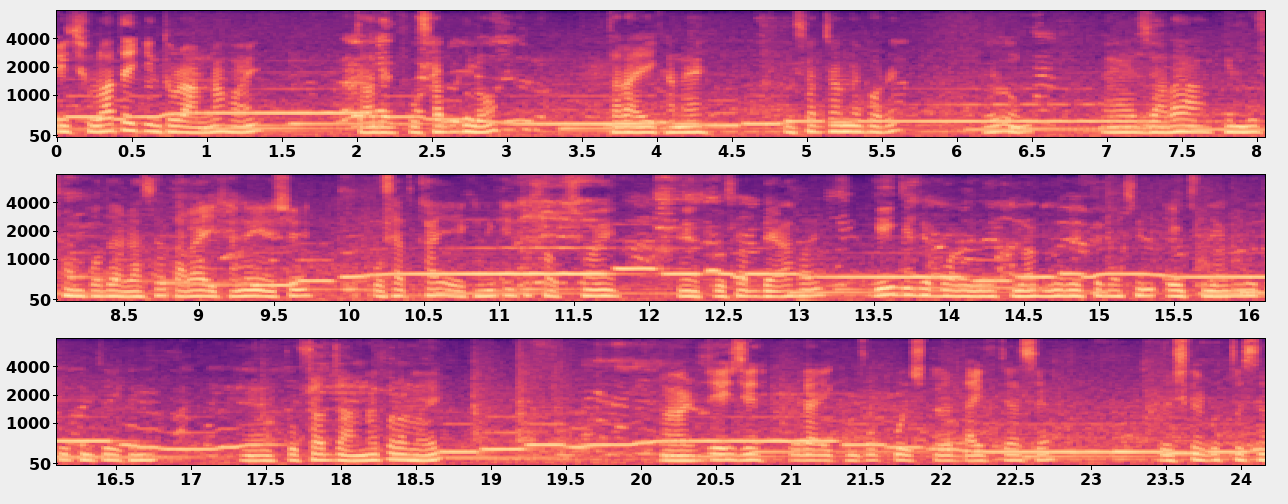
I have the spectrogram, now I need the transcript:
এই চুলাতেই কিন্তু রান্না হয় তাদের প্রসাদগুলো তারা এইখানে প্রসাদ রান্না করে এবং যারা হিন্দু সম্প্রদায়ের আছে, তারা এখানে এসে প্রসাদ খায়। এখানে কিন্তু সবসময় প্রসাদ দেওয়া হয়। এই যে বড় বড় চুলাগুলো দেখতে পাচ্ছেন, এই চুলাগুলোতে কিন্তু এখানে প্রসাদ রান্না করা হয়। আর এই যে এরা এখানকার পরিষ্কারের দায়িত্বে আছে, পরিষ্কার করতেছে।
